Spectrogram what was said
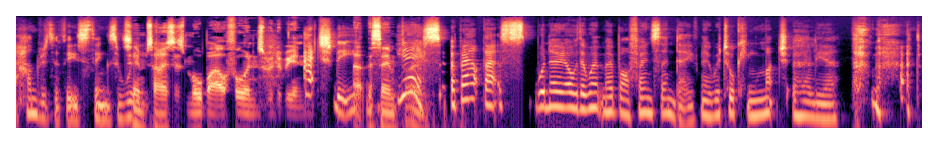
hundreds of these things a week. Same size as mobile phones would have been Actually, at the same time. yes, about that. Well, no, oh, there weren't mobile phones then, Dave. No, we're talking much earlier than that.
